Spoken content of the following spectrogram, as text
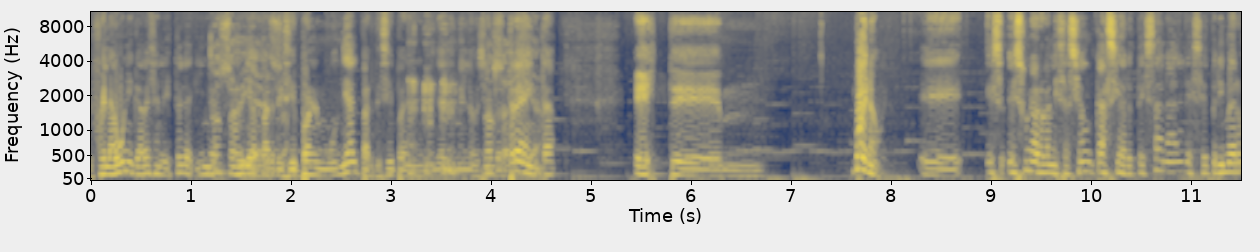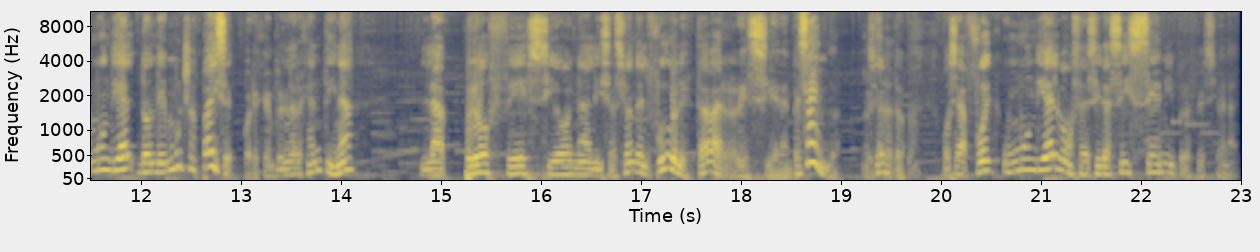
que fue la única vez en la historia que India, No eso. participó en el mundial, participa en el mundial de 1930. este, bueno, eh, es, es una organización casi artesanal de ese primer mundial, donde en muchos países, por ejemplo en la Argentina, la profesionalización del fútbol estaba recién empezando, ¿no es cierto? O sea, fue un mundial, vamos a decir así, semiprofesional.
